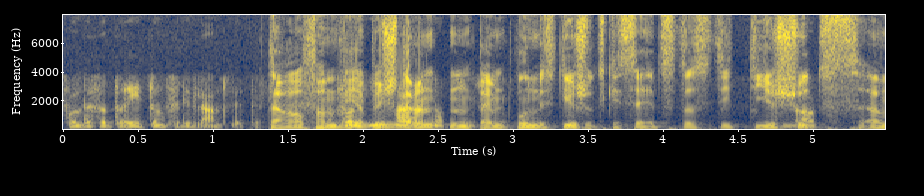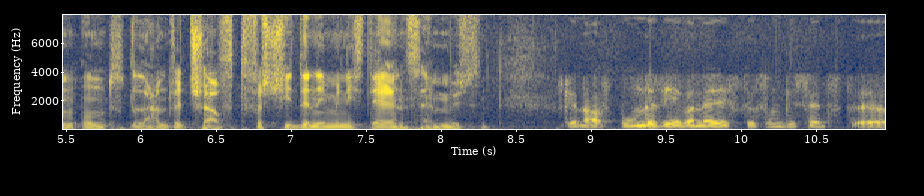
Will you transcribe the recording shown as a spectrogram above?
von der Vertretung für die Landwirte. Darauf haben wir bestanden beim Bundestierschutzgesetz, dass die Tierschutz genau. ähm, und Landwirtschaft verschiedene Ministerien sein müssen. Genau, auf Bundesebene ist das umgesetzt, äh,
